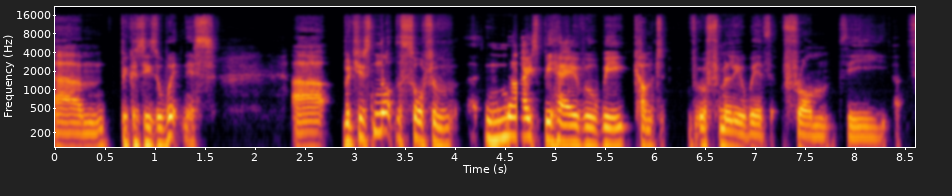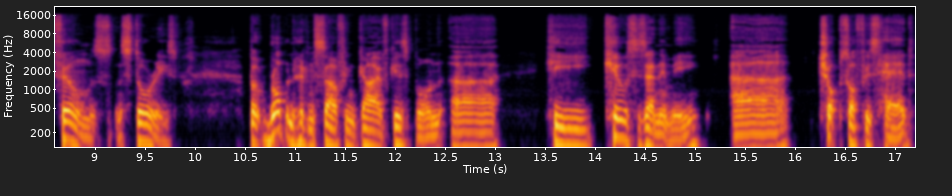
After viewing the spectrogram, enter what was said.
um, because he's a witness, uh, which is not the sort of nice behavior we come to, we're familiar with from the films and stories. But Robin Hood himself in Guy of Gisborne uh, he kills his enemy, uh, chops off his head,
